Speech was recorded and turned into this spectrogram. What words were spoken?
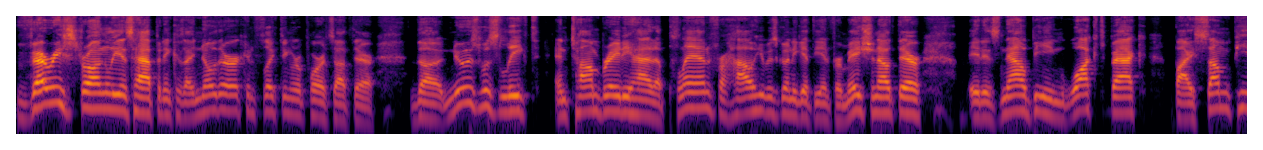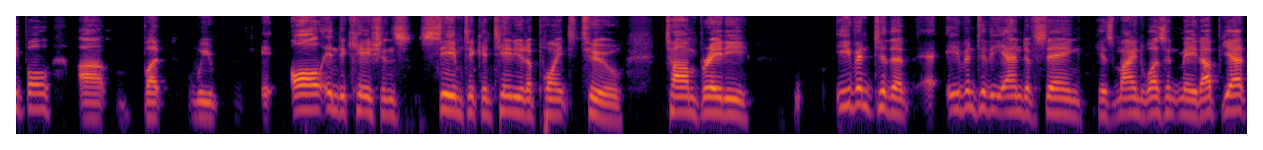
very strongly is happening because I know there are conflicting reports out there. The news was leaked, and Tom Brady had a plan for how he was going to get the information out there. It is now being walked back by some people, uh, but we it, all indications seem to continue to point to Tom Brady even to the eh, even to the end of saying his mind wasn't made up yet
